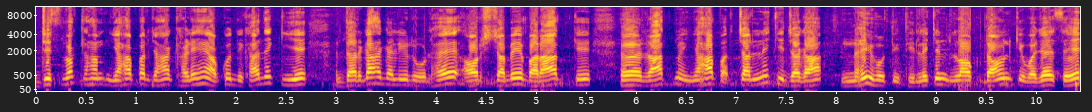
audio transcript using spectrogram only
जिस वक्त हम यहाँ पर जहाँ खड़े हैं, आपको दिखा दें कि ये दरगाह गली रोड है और शब बारात के रात में यहाँ पर चलने की जगह नहीं होती थी। लेकिन लॉकडाउन की वजह से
